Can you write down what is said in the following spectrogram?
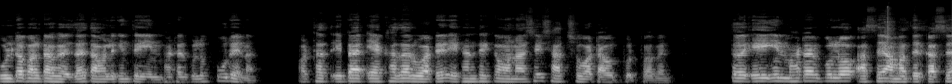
উল্টা পাল্টা হয়ে যায়, তাহলে কিন্তু এই ইনভার্টারগুলো পুড়ে না। অর্থাৎ এটা এক হাজার ওয়াটের, এখান থেকে অনায়াসে সাতশো ওয়াট আউটপুট পাবেন। তো এই ইনভার্টারগুলো আছে আমাদের কাছে।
